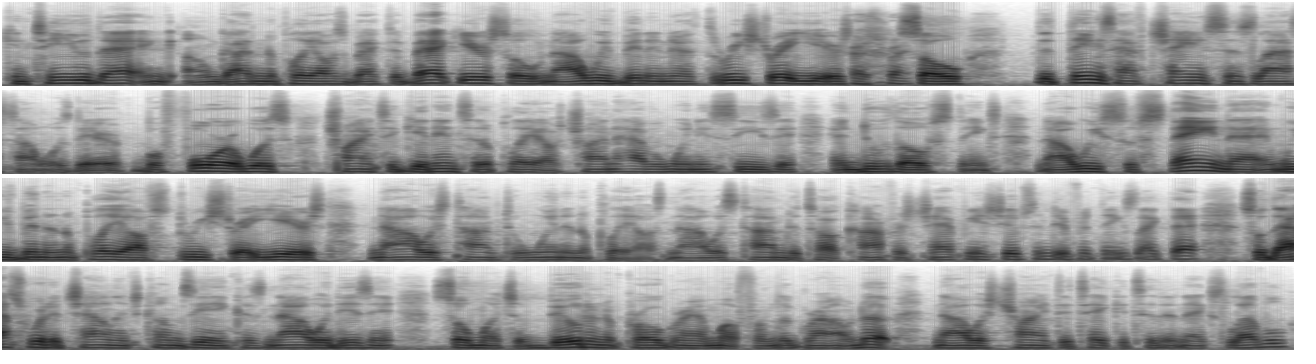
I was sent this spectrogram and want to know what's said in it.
continued that and um, got in the playoffs back to back years. So now we've been in there three straight years. Right. So the things have changed since last time I was there. Before it was trying to get into the playoffs, trying to have a winning season and do those things. Now we sustain that and we've been in the playoffs three straight years. Now it's time to win in the playoffs. Now it's time to talk conference championships and different things like that. So that's where the challenge comes in because now it isn't so much of building the program up from the ground up. Now it's trying to take it to the next level.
